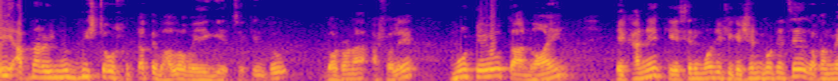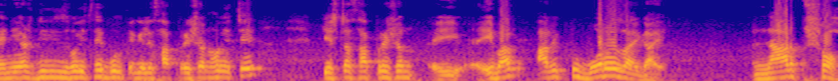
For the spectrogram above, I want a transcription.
এই আপনার ওই নির্দিষ্ট ওষুধটাতে ভালো হয়ে গিয়েছে। কিন্তু ঘটনা আসলে মোটেও তা নয়। এখানে কেসের মডিফিকেশন ঘটেছে, যখন ম্যানিয়ার্স ডিজিজ হয়েছে বলতে গেলে সাপ্রেশন হয়েছে। কেসটা সাপ্রেশন এই, এবার আরেকটু বড় জায়গায় নার্ভ সহ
